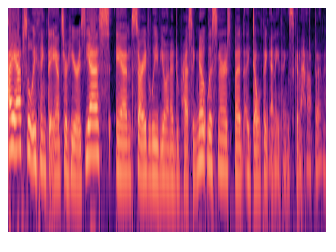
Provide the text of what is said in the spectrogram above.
I absolutely think the answer here is yes. And sorry to leave you on a depressing note, listeners, but I don't think anything's going to happen.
